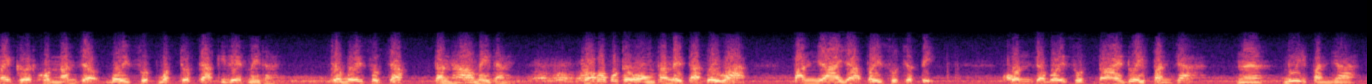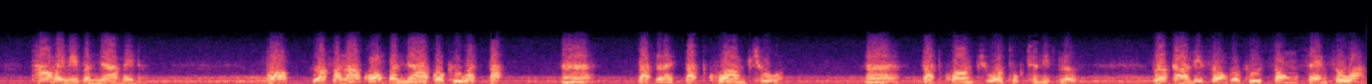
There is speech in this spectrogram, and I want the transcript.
ไม่เกิดคนนั้นจะบริสุทธิ์หมดจดจากกิเลสไม่ได้ จะบริสุทธิ์จากตัณหาไม่ได้ เพราะพระพุทธองค์ท่านได้ตรัสไว้ว่า ปัญญายะบริสุทธิ์จติ คนจะบริสุทธิ์ได้ด้วยปัญญา นะ ด้วยปัญญา ถ้าไม่มีปัญญาไม่ได้ เพราะลักษณะของปัญญาก็คือว่าตัดอตัดอะไร ตัดความชั่วอตัดความชั่วทุกชนิดเลย ประการที่สองก็คือส่องแสงสว่าง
